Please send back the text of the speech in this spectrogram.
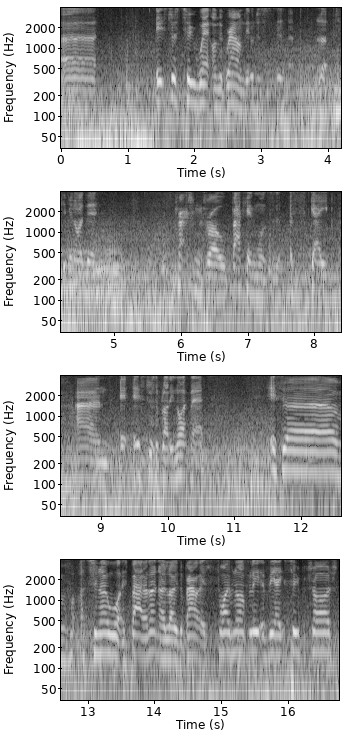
uh, it's just too wet on the ground. It'll just, uh, look, just give you an idea. Traction control, back end wants to escape, and it, it's just a bloody nightmare. It's uh, you know what? It's bad. I don't know loads about it. It's five and a half litre V8 supercharged.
